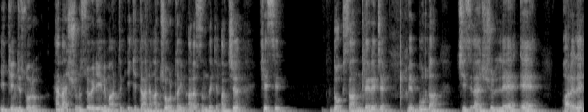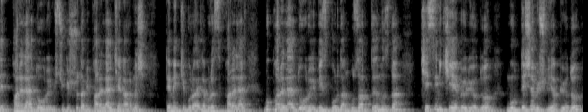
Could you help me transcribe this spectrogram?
İkinci soru. Hemen şunu söyleyelim artık. İki tane açı ortayın arasındaki açı kesin 90 derece. Ve buradan çizilen şu LE paralel paralel doğruymuş. Çünkü şu da bir paralel kenarmış. Demek ki burayla burası paralel. Bu paralel doğruyu biz buradan uzattığımızda kesin ikiye bölüyordu. Muhteşem üçlü yapıyordu.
